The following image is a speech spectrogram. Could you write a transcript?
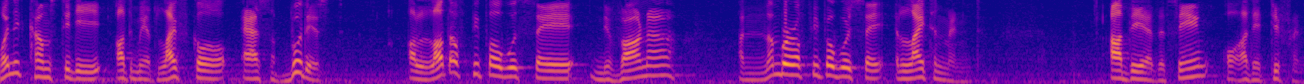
when it comes to the ultimate life goal as a Buddhist, a lot of people would say nirvana, a number of people would say enlightenment. Are they the same or are they different?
